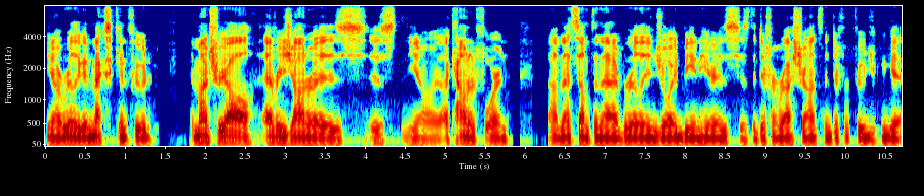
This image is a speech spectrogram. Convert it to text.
you know really good Mexican food. In Montreal, every genre is is you know accounted for, and um, that's something that I've really enjoyed being here. Is is the different restaurants and the different food you can get.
